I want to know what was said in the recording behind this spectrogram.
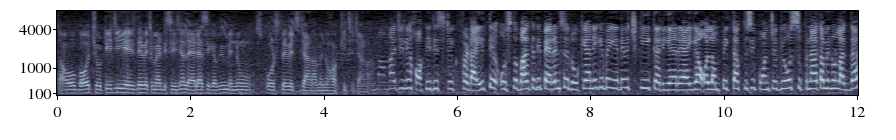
ਤਾਂ ਉਹ ਬਹੁਤ ਛੋਟੀ ਜੀ ਏਜ ਦੇ ਵਿੱਚ ਮੈਂ ਡਿਸੀਜਨ ਲੈ ਲਿਆ ਸੀਗਾ ਵੀ ਮੈਨੂੰ ਸਪੋਰਟਸ ਦੇ ਵਿੱਚ ਜਾਣਾ ਮੈਨੂੰ ਹਾਕੀ 'ਚ ਜਾਣਾ ਮਾਮਾ ਜੀ ਨੇ ਹਾਕੀ ਦੀ ਸਟਿਕ ਫੜਾਈ ਤੇ ਉਸ ਤੋਂ ਬਾਅਦ ਕਦੀ ਪੇਰੈਂਟਸ ਨੇ ਰੋਕਿਆ ਨਹੀਂ ਕਿ ਭਈ ਇਹਦੇ ਵਿੱਚ ਕੀ ਕਰੀਅਰ ਹੈ ਜਾਂ 올림픽 ਤੱਕ ਤੁਸੀਂ ਪਹੁੰਚੋਗੇ ਉਹ ਸੁਪਨਾ ਤਾਂ ਮੈਨੂੰ ਲੱਗਦਾ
